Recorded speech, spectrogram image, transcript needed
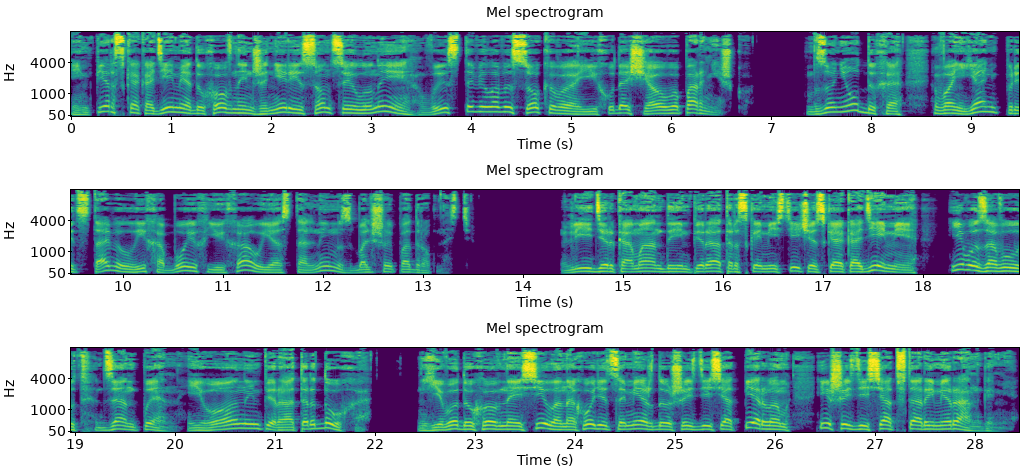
Имперская академия духовной инженерии Солнца и Луны выставила высокого и худощавого парнишку. В зоне отдыха Вань Янь представил их обоих Юйхау и остальным с большой подробностью. Лидер команды Императорской мистической академии, его зовут Цзан Пен, и он император духа. Его духовная сила находится между 61 и 62 рангами,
